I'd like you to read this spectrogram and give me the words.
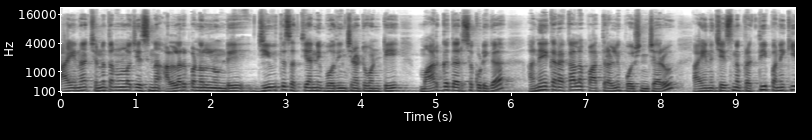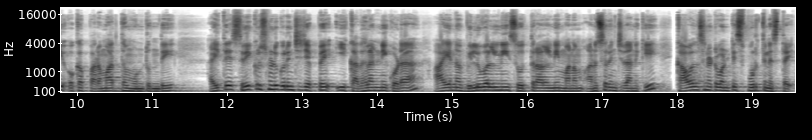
ఆయన చిన్నతనంలో చేసిన అల్లరి పనుల నుండి జీవిత సత్యాన్ని బోధించినటువంటి మార్గదర్శకుడిగా అనేక రకాల పాత్రల్ని పోషించారు. ఆయన చేసిన ప్రతి పనికి ఒక పరమార్థం ఉంటుంది. అయితే శ్రీకృష్ణుడి గురించి చెప్పే ఈ కథలన్నీ కూడా ఆయన విలువల్ని సూత్రాలని మనం అనుసరించడానికి కావలసినటువంటి స్ఫూర్తినిస్తాయి.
